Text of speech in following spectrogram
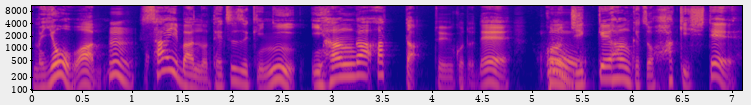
まあ要はうん。裁判の手続きに違反があったということでこの実刑判決を破棄して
